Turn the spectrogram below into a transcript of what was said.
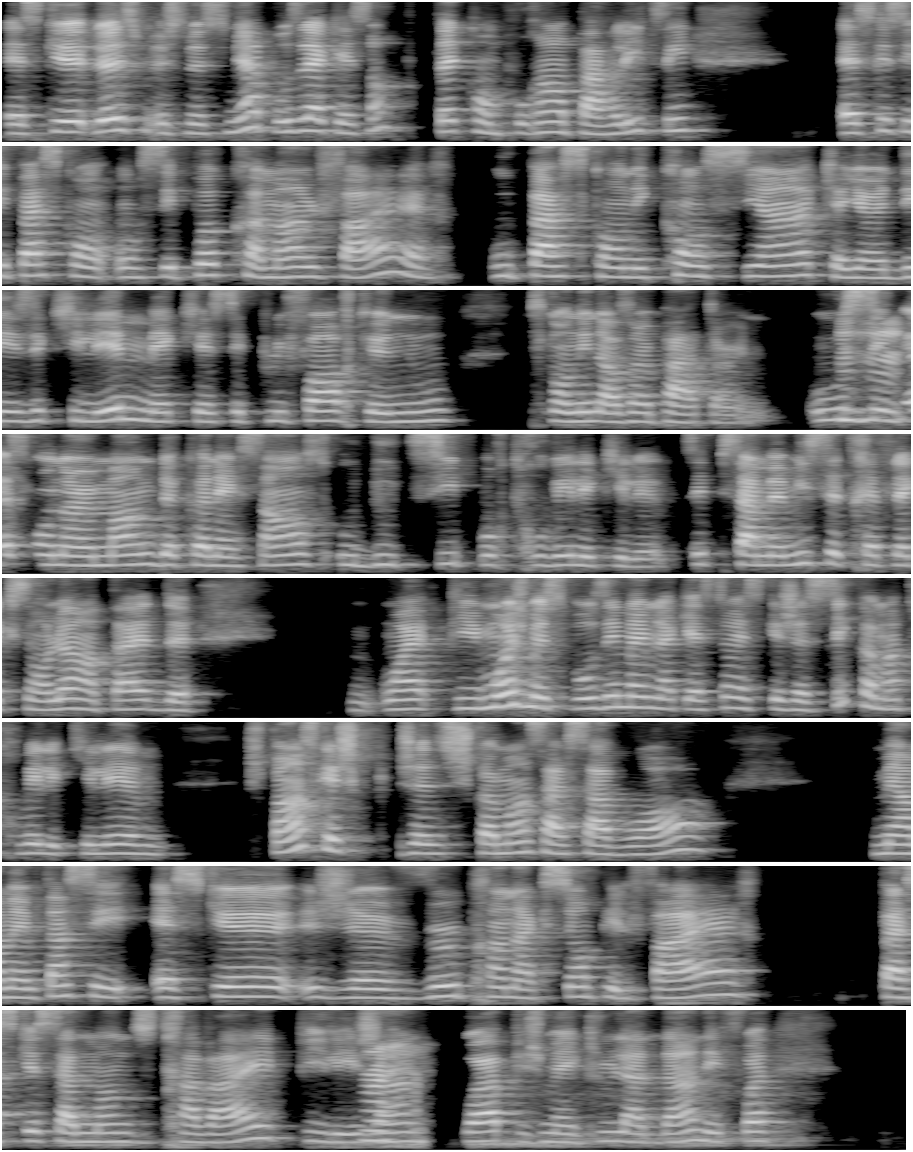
est-ce que là, je me suis mis à poser la question, peut-être qu'on pourrait en parler, Est-ce que c'est parce qu'on ne sait pas comment le faire? Ou parce qu'on est conscient qu'il y a un déséquilibre, mais que c'est plus fort que nous, puis qu'on est dans un pattern? ou c'est mm-hmm. parce qu'on a un manque de connaissances ou d'outils pour trouver l'équilibre. Puis ça m'a mis cette réflexion-là en tête de. Ouais. Puis moi, je me suis posé même la question est-ce que je sais comment trouver l'équilibre? Je pense que je, commence à le savoir, mais en même temps, c'est est-ce que je veux prendre action puis le faire? Parce que ça demande du travail, puis les gens le voient, puis je m'inclus là-dedans. Des fois,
